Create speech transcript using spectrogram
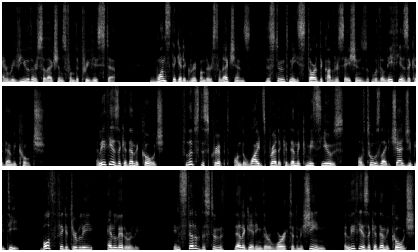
and review their selections from the previous step. Once they get a grip on their selections, the student may start the conversations with Alethea's academic coach. Alethea's academic coach flips the script on the widespread academic misuse of tools like ChatGPT, both figuratively and literally. Instead of the student delegating their work to the machine, Alethea's academic coach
